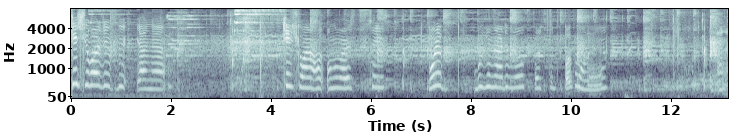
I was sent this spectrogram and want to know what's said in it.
Keşke bari bir yani keşke bana onu verseydi. Bu arada bugünlerde biraz saçma bug mı oluyor ya? Yani.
